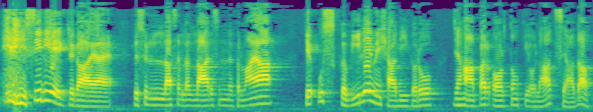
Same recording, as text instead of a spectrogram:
اسی لیے ایک جگہ آیا ہے۔ رسول اللہ صلی اللہ علیہ وسلم نے فرمایا کہ اس قبیلے میں شادی کرو جہاں پر عورتوں کی اولاد زیادہ ہو۔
